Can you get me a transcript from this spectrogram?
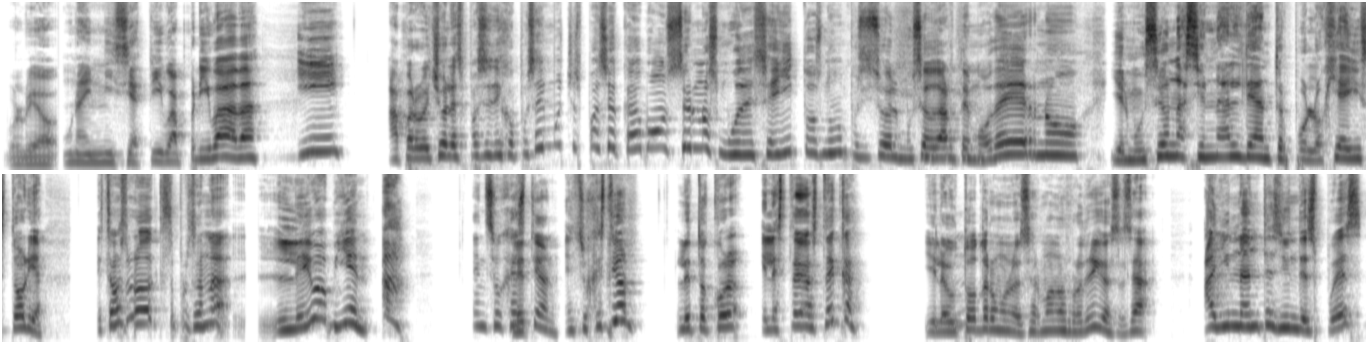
volvió una iniciativa privada y aprovechó el espacio y dijo, pues hay mucho espacio acá, vamos a hacer unos museitos, ¿no? Pues hizo el Museo de Arte Moderno y el Museo Nacional de Antropología e Historia. Estamos hablando de que esta persona le iba bien. Ah, En su le- gestión. en su gestión. Le tocó el Estadio Azteca y el Autódromo de los Hermanos Rodríguez. O sea, hay un antes y un después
